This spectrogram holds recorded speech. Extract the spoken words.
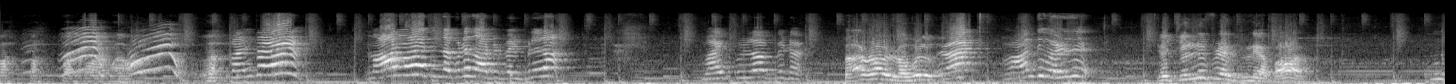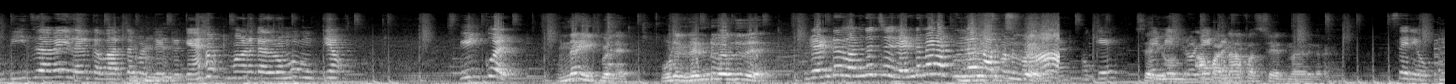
வா, வா, வா, வா, வா, வா, வா. பண்றேன் நார்மலா வச்சிருந்தா கூட சாப்பிட்டுருப்பேன் இப்படிலாம் வாய் ஃபுல்லா போயிட்டேன். வாந்தி வருது இது இல்லையாப்பா? உங்க பீட்சாவே இல்ல இருக்க வருத்தப்பட்டு இருக்கேன் உனக்கு அது ரொம்ப முக்கியம் ஈக்குவல் என்ன equal? உனக்கு ரெண்டு வந்தது. ரெண்டு வந்துச்சு. ரெண்டுமே நான் ஃபுல்லா சாப்பிடணுமா. ஓகே ஐ சரி மீன் okay. அப்ப ரொட்டேட் நான் ஃபர்ஸ்ட் நான் எடுக்கிறேன். சரி ஓகே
